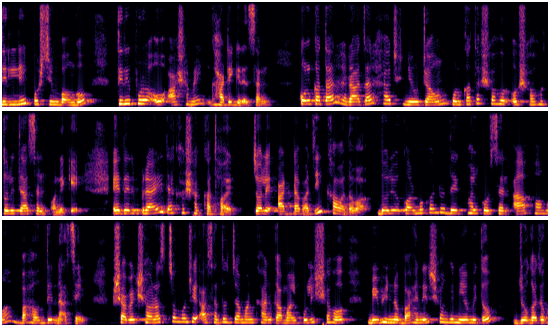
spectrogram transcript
দিল্লি, পশ্চিমবঙ্গ, ত্রিপুরা ও আসামে ঘাটে গেড়েছেন। কলকাতার রাজারহাট, নিউ টাউন, কলকাতা শহর ও শহরতলিতে আছেন অনেকে। এদের প্রায় দেখা সাক্ষাৎ হয়। চলে আড্ডাবাজি খাওয়া দাওয়া দলীয় কর্মকাণ্ড দেখভাল করছেন আফহমা বাহাউদ্দিন নাসিম। সাবেক স্বরাষ্ট্রমন্ত্রী আসাদুজ্জামান খান, কামাল পুলিশ সহ বিভিন্ন বাহিনীর সঙ্গে নিয়মিত যোগাযোগ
